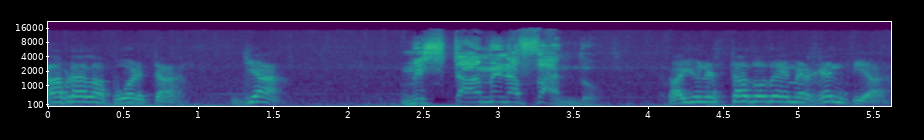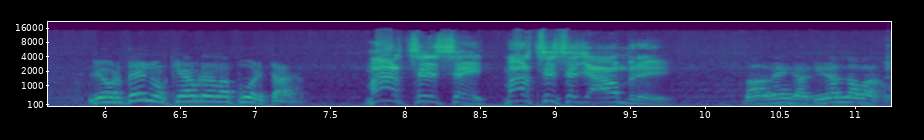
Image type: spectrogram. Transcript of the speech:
Abra la puerta. Ya. Me está amenazando. Hay un estado de emergencia. Le ordeno que abra la puerta. ¡Márchense! ¡Márchense ya, hombre! Va, venga, tiradla abajo.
